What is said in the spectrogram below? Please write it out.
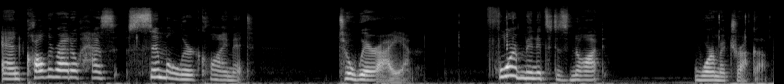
And Colorado has similar climate to where I am. Four minutes does not warm a truck up.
